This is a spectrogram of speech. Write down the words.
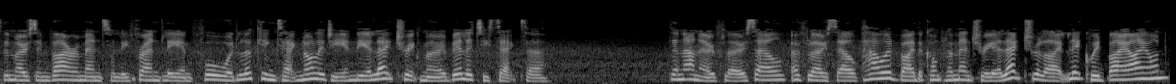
the most environmentally friendly and forward-looking technology in the electric mobility sector. The nanoFlowcell, a flow cell powered by the complementary electrolyte liquid bi-ION,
